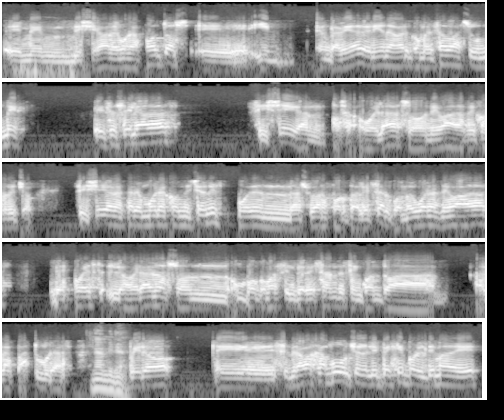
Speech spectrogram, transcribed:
eh, me, llegaron algunas fotos eh, y en realidad deberían haber comenzado hace un mes. Esas heladas, si llegan, o sea, o heladas o nevadas, mejor dicho, si llegan a estar en buenas condiciones, pueden ayudar a fortalecer. Cuando hay buenas nevadas, después los veranos son un poco más interesantes en cuanto a, a las pasturas. Ah, Pero se trabaja mucho en el IPG por el tema de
